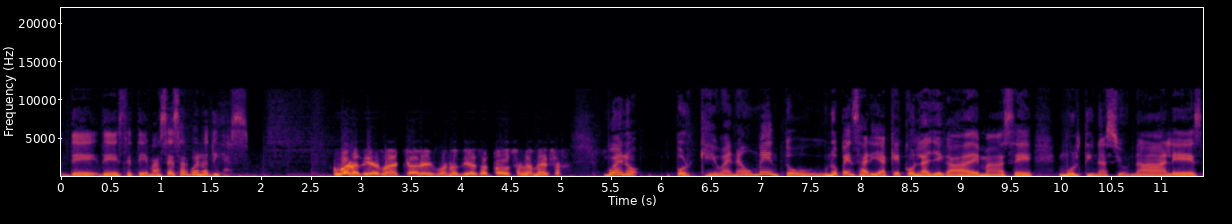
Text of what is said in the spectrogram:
de, de este tema. César, buenos días. Buenos días, María Clara, buenos días a todos en la mesa. Bueno, ¿por qué va en aumento? Uno pensaría que con la llegada de más eh, multinacionales,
